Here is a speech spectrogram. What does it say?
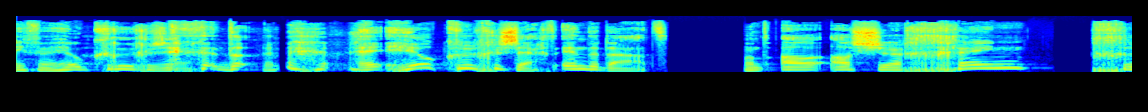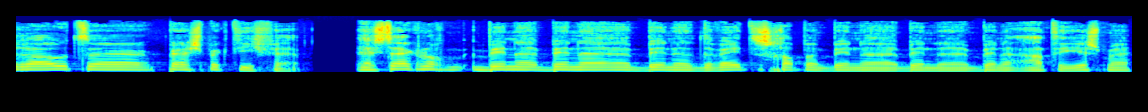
Even heel cru gezegd. Dat- heel cru gezegd, inderdaad. Want al, als je geen groter perspectief hebt. En sterker nog, binnen, binnen, binnen de wetenschap en binnen, binnen, binnen atheïsme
